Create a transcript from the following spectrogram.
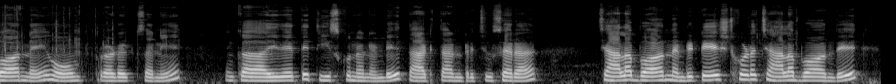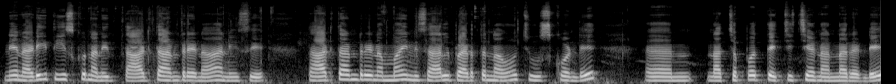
బాగున్నాయి హోమ్ ప్రొడక్ట్స్ అని. ఇంకా ఇదైతే తీసుకున్నానండి తాటి తండ్రి చూసారా? చాలా బాగుందండి టేస్ట్ కూడా చాలా బాగుంది. నేను అడిగి తీసుకున్నాను ఇది తాటి తండ్రేనా అనేసి. తాటి తండ్రేనమ్మా ఇన్నిసార్లు పెడుతున్నాము చూసుకోండి. నచ్చపోతే తెచ్చిచ్చేయండి అన్నారండి.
